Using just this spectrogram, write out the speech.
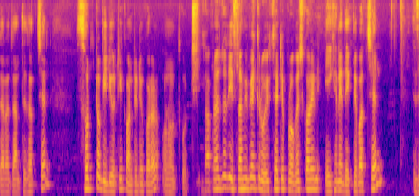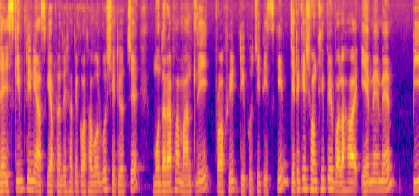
যারা জানতে চাচ্ছেন ছোট্ট ভিডিওটি কন্টিনিউ করার অনুরোধ করছি। আপনারা যদি ইসলামী ব্যাংকের ওয়েবসাইটে প্রবেশ করেন, এইখানে দেখতে পাচ্ছেন যে স্কিমটি নিয়ে আজকে আপনাদের সাথে কথা বলব। সেটি হচ্ছে মোদারাফা মান্থলি প্রফিট ডিপোজিট স্কিম, যেটাকে সংক্ষেপে বলা হয় M M M P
